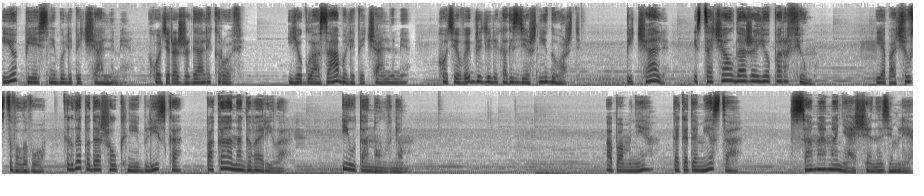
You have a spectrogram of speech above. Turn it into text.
Ее песни были печальными, хоть и разжигали кровь. Ее глаза были печальными, хоть и выглядели как здешний дождь. Печаль источал даже ее парфюм. Я почувствовал его, когда подошел к ней близко, пока она говорила, и утонул в нем. А по мне, так это место самое манящее на земле.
